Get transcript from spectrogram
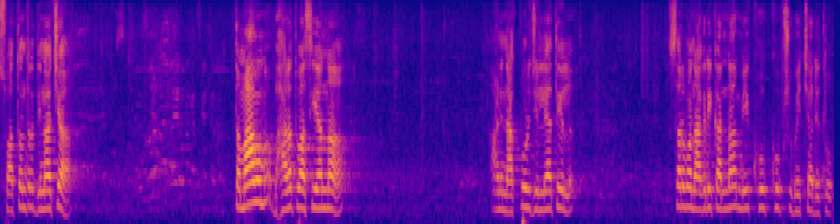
स्वातंत्र्य दिनाच्या तमाम भारतवासियांना आणि नागपूर जिल्ह्यातील सर्व नागरिकांना मी खूप खूप शुभेच्छा देतो.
